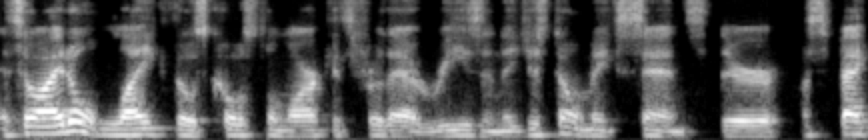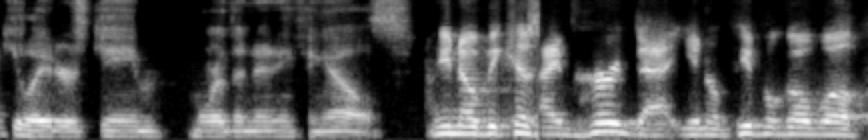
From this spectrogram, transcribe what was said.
And so I don't like those coastal markets for that reason. They just don't make sense. They're a speculator's game more than anything else. You know, because I've heard that, you know, people go, well,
